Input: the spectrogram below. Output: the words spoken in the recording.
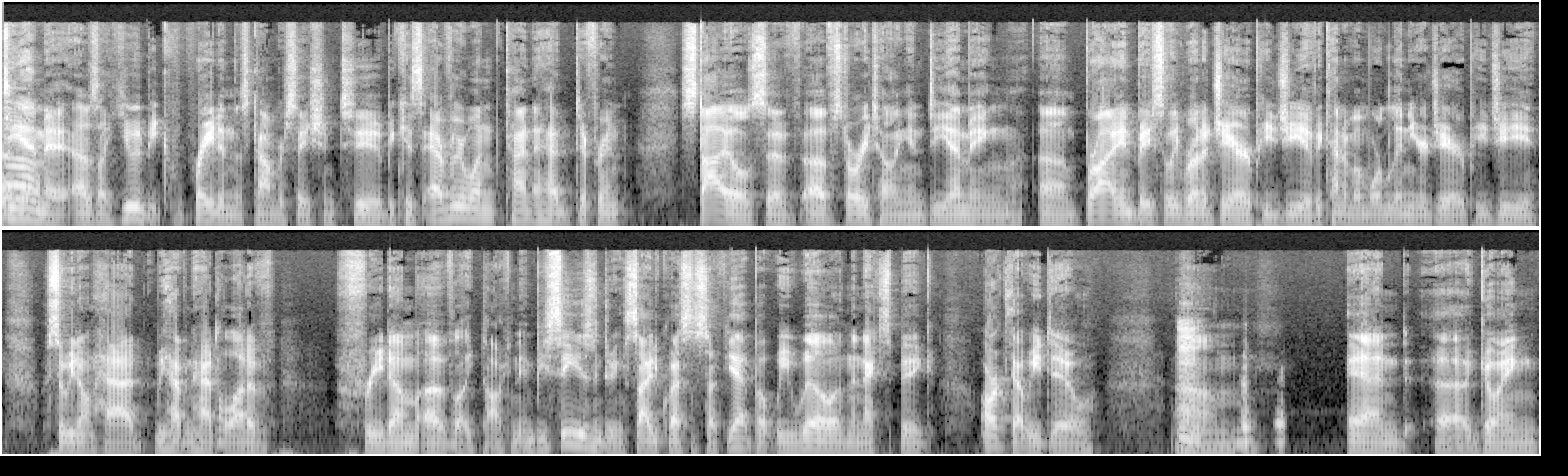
Damn it! I was like, you would be great in this conversation too, because everyone kind of had different styles of, of storytelling and DMing. Um, Brian basically wrote a JRPG of a kind of a more linear JRPG, so we don't had we haven't had a lot of freedom of like talking to NPCs and doing side quests and stuff yet, but we will in the next big arc that we do. Um, and uh, going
